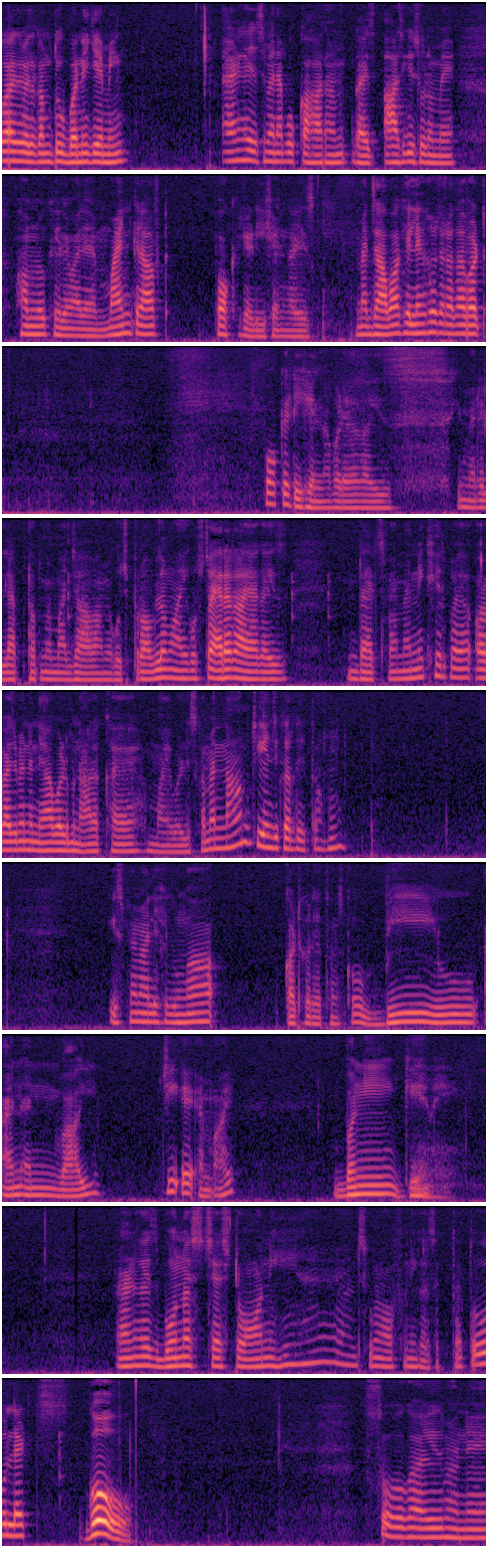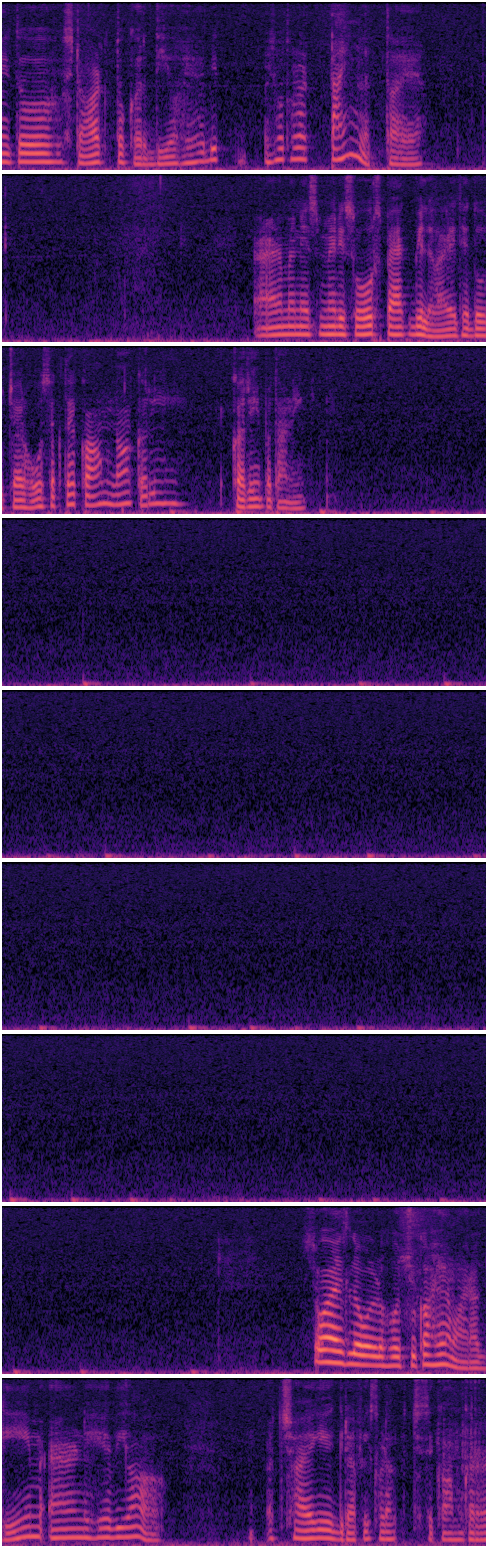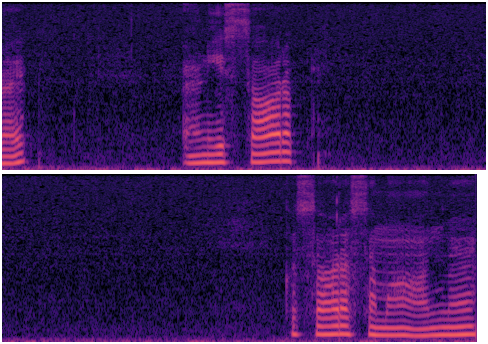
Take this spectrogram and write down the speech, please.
Guys welcome to Bunny gaming and जैसे मैंने आपको कहा था गाइस आज की शुरू में हम लोग खेलने वाले हैं माइनक्राफ्ट पॉकेट एडिशन गाइस मैं जावा खेलने का सोच रहा था बट पॉकेट ही खेलना पड़ेगा गाइस कि मेरे लैपटॉप में, मैं जावा में कुछ प्रॉब्लम आई, कुछ तो एरर आया गाइस डेट्स वाई मैं नहीं खेल पाया। और आज मैंने नया वर्ल्ड बना रखा है माई वर्ल्ड इसका मैं नाम चेंज कर देता हूँ। इसमें मैं लिख दूँगा कट कर देता हूँ इसको। B U N N Y G A M I Bunny gaming and guys bonus chest on ही है एंड इसको मैं ऑफ़ नहीं कर सकता। तो लेट्स गो सो गाइस मैंने तो स्टार्ट तो कर दिया है। अभी इसको थोड़ा टाइम लगता है। एंड मैंने इसमें रिसोर्स पैक भी लगाए थे। दो चार हो सकता है। काम ना करें करें, पता नहीं। सो गाइस लोड हो चुका है हमारा game and hey we are अच्छा है कि ग्राफिक्स थोड़ा अच्छे से काम कर रहा है। एंड ये सारा का सारा सामान मैं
